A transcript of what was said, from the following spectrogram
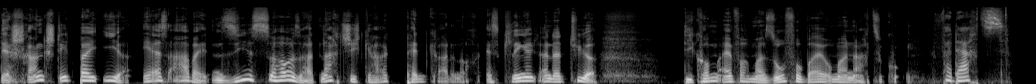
Der Schrank steht bei ihr. Er ist arbeiten. Sie ist zu Hause, hat Nachtschicht gehabt, pennt gerade noch. Es klingelt an der Tür. Die kommen einfach mal so vorbei, um mal nachzugucken. Verdachts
